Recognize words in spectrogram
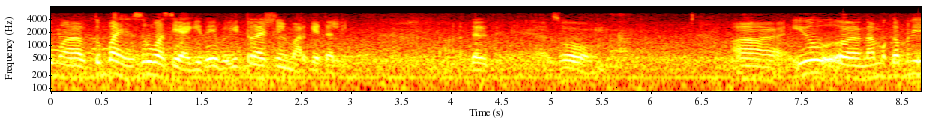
ತುಂಬ ತುಂಬ ಹೆಸರುವಾಸಿಯಾಗಿದೆ ಇಂಟರ್ನ್ಯಾಷನಲ್ ಮಾರ್ಕೆಟಲ್ಲಿ ಸೊ ಇದು ನಮ್ಮ ಕಂಪ್ನಿ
